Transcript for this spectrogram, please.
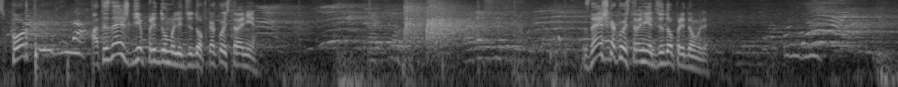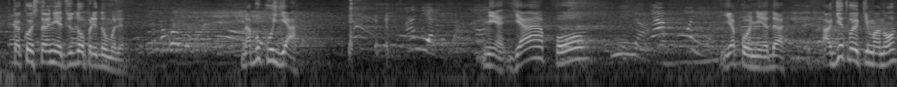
Спорт. А ты знаешь, где придумали дзюдо? В какой стране? Знаешь, в какой стране дзюдо придумали? В какой стране дзюдо придумали? На букву Я. Не, я по... Япония, да. А где твое кимоно?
